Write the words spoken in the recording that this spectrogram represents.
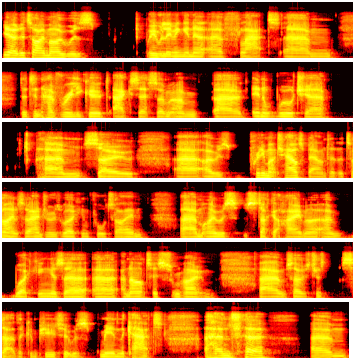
you know, at the time I was, we were living in a, a flat um, that didn't have really good access. I'm, I'm uh, in a wheelchair, um, so uh, I was pretty much housebound at the time. So Andrew was working full time. Um, I was stuck at home. I, I'm working as a uh, an artist from home. Um, so I was just sat at the computer. It was me and the cat, and uh, um,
